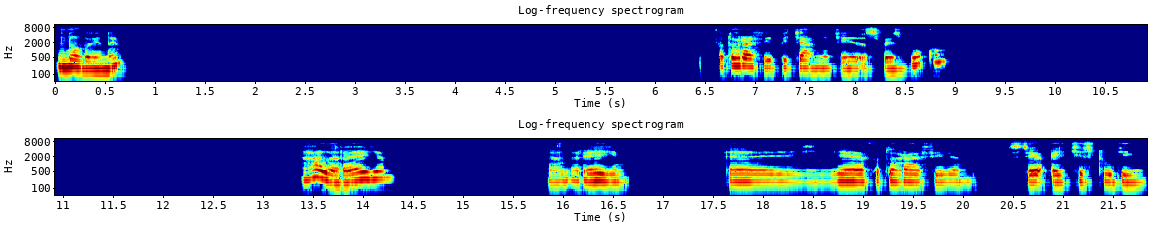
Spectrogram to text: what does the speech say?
новини. Фотографії підтягнуті з Фейсбуку. Галерея. Галереї. Е, Є фотографії з it студії.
